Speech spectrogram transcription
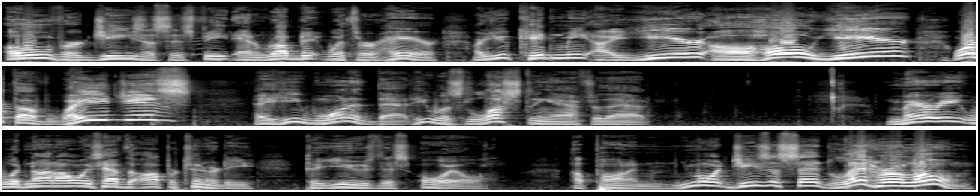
over Jesus's feet and rubbed it with her hair. Are you kidding me? A year, a whole year worth of wages? Hey, he wanted that. He was lusting after that. Mary would not always have the opportunity to use this oil upon him. You know what Jesus said? Let her alone.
